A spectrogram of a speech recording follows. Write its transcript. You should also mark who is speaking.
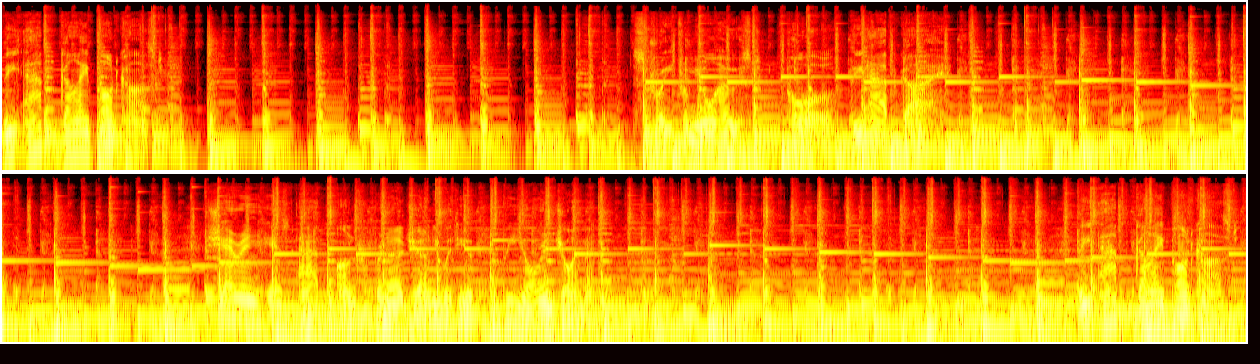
Speaker 1: the App Guy Podcast. Straight from your host, Paul, the App Guy. Sharing his app entrepreneur journey with you for your enjoyment. The App Guy Podcast.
